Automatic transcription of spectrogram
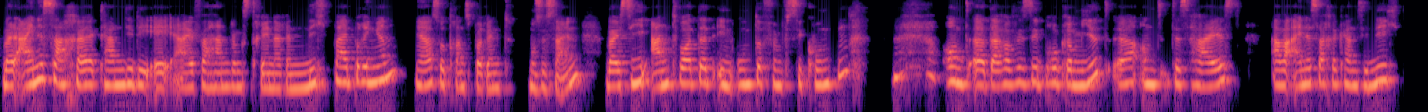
Weil eine Sache kann dir die AI-Verhandlungstrainerin nicht beibringen, ja, so transparent muss es sein, weil sie antwortet in unter fünf Sekunden und äh, darauf ist sie programmiert, ja, und das heißt, aber eine Sache kann sie nicht,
